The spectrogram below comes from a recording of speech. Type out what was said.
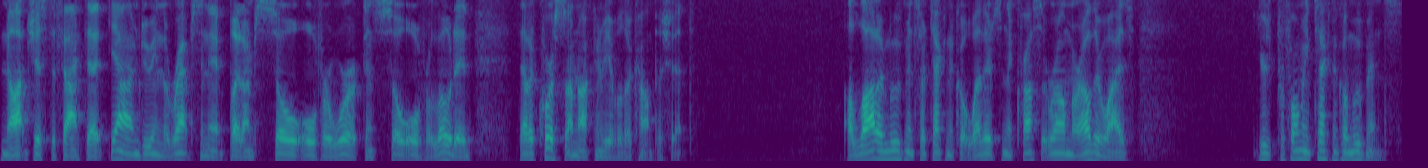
Not just the fact that, yeah, I'm doing the reps in it, but I'm so overworked and so overloaded that, of course, I'm not going to be able to accomplish it. A lot of movements are technical, whether it's in the CrossFit realm or otherwise. You're performing technical movements.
